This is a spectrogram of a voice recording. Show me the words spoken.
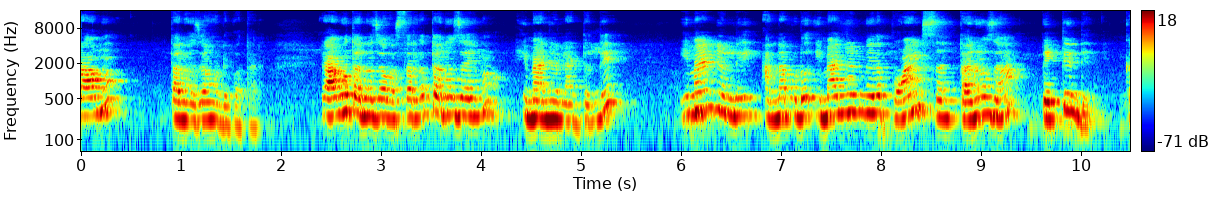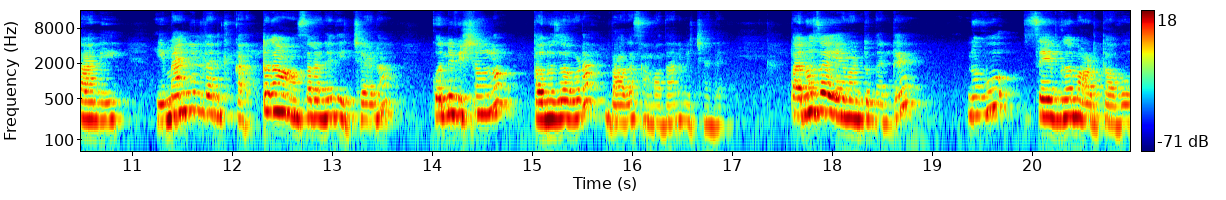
రాము తనూజ ఉండిపోతారు. రాము తనూజ వస్తారు కదా తనూజ ఏమో ఇమాన్యుల్ అంటుంది. ఇమాన్యుల్ని అన్నప్పుడు ఇమాన్యుల్ మీద పాయింట్స్ తనూజ పెట్టింది. కానీ ఇమాన్యుల్ దానికి కరెక్ట్గా ఆన్సర్ అనేది ఇచ్చాడు. కొన్ని విషయంలో తనుజ కూడా బాగా సమాధానం ఇచ్చింది. తనుజ ఏమంటుందంటే నువ్వు సేఫ్గా ఆడతావు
